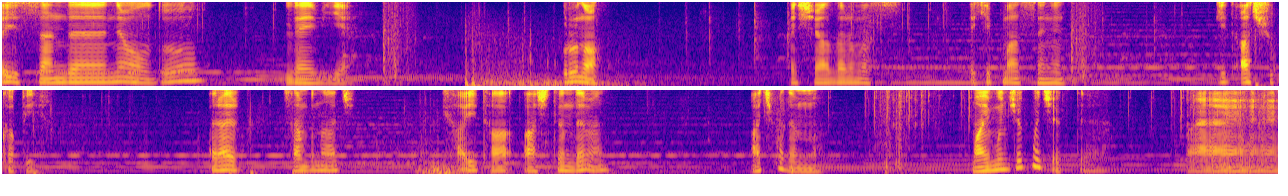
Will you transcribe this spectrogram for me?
Reis sende ne oldu? Levye. Bruno. Eşyalarımız. Ekipman senin. Git aç şu kapıyı. Hayır hayır. Sen bunu aç. Kayıt açtın değil mi? Açmadın mı? Maymuncuk mu çıktı? Vay.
